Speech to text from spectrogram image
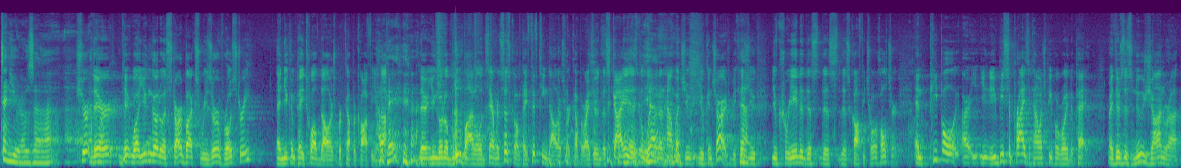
10 euros? Uh, uh, Sure. There, there, well, you can go to a Starbucks Reserve Roastery, and you can pay twelve dollars per cup of coffee and Okay. There, you can go to a Blue Bottle in San Francisco and pay fifteen dollars for a cup. Right there, the sky is the limit Yeah. on how much you, you can charge because Yeah. you you've created this this this coffee culture, and people are you, you'd be surprised at how much people are willing to pay. Right? There's this new genre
